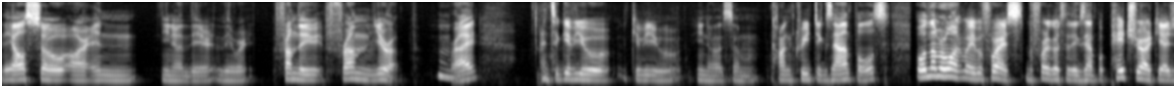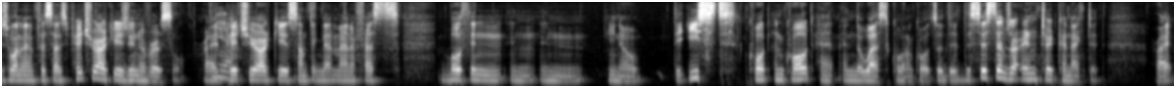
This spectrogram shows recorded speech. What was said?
they also are in you know they they were from the from Europe, hmm. right? And to give you give you you know some concrete examples. Well, number one, wait before I before I go to the example, patriarchy. I just want to emphasize patriarchy is universal, right? Yeah. Patriarchy is something that manifests both in in, in you know the East, quote unquote, and in the West, quote unquote. So the, the systems are interconnected, right?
